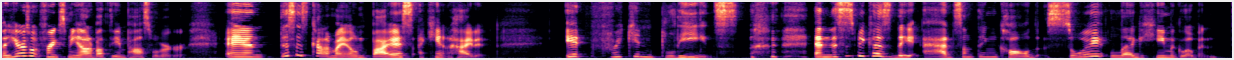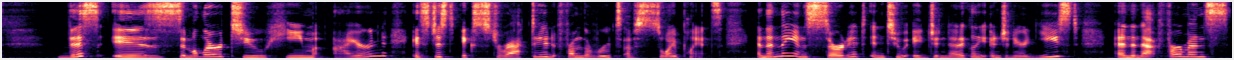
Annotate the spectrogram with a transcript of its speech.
But here's what freaks me out about the Impossible Burger. And this is kind of my own bias, I can't hide it. It freaking bleeds. and this is because they add something called soy leghemoglobin. This is similar to heme iron. It's just extracted from the roots of soy plants. And then they insert it into a genetically engineered yeast, and then that ferments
